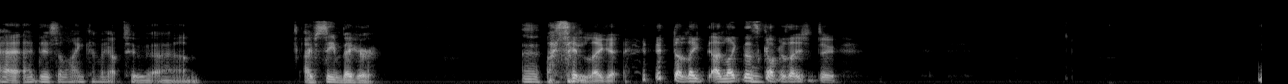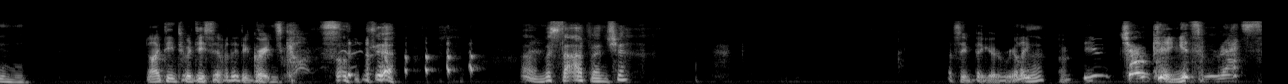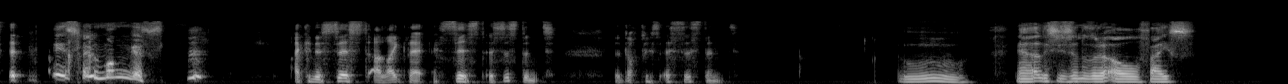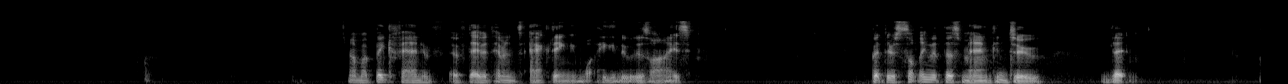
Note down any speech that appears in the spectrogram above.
uh, there's a line coming up to um, I've seen bigger. Uh. I say leg it. I like I like this conversation too. Mm. 1927 in the Great Scots. yeah. I missed that adventure. I've seen bigger. Really? Yeah. Are you joking? It's massive. It's humongous. I can assist. I like that. Assist. Assistant. The doctor's assistant. Ooh. Now this is another old face. I'm a big fan of, of David Tennant's acting and what he can do with his eyes. But there's something that this man can do that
